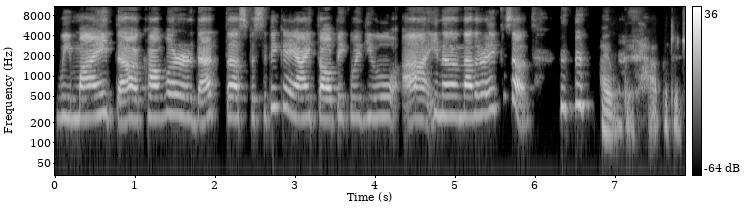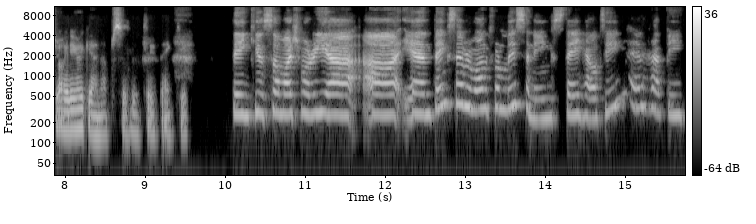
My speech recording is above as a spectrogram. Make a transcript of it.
we might uh, cover that specific AI topic with you in another episode. I will be happy to join you again. Absolutely. Thank you. Thank you so much, Maria. Uh, and thanks everyone for listening. Stay healthy and happy.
